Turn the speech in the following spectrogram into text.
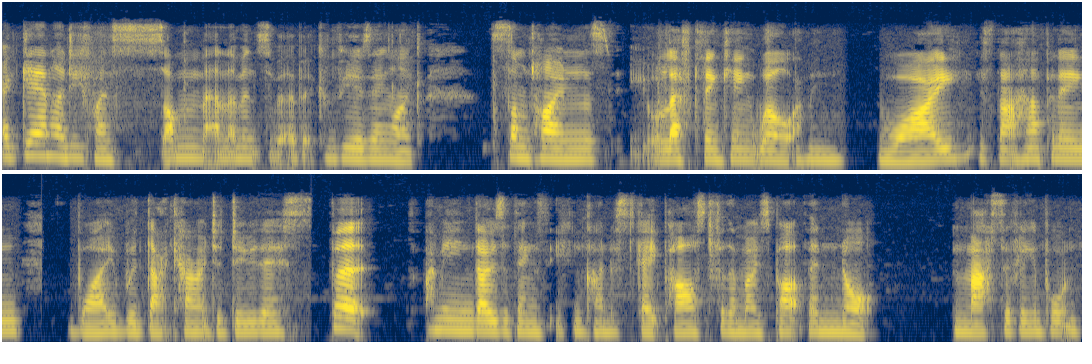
Again, I do find some elements of it a bit confusing. Like sometimes you're left thinking, well, I mean, why is that happening? Why would that character do this? But I mean, those are things that you can kind of skate past for the most part. They're not massively important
